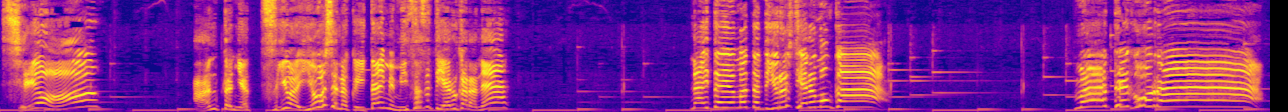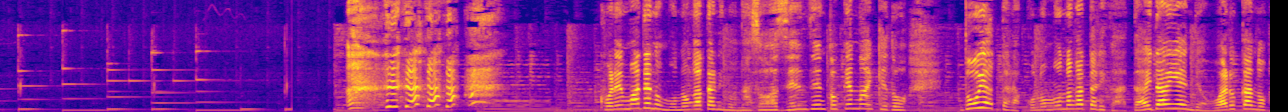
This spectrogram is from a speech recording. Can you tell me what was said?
シオン？あんたには次は容赦なく痛い目見させてやるからね。泣いた謝ったって許してやるもんか。待てこら これまでの物語の謎は全然解けないけどどうやったらこの物語が大団円で終わるかのグ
